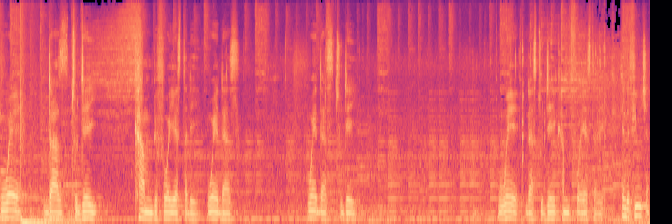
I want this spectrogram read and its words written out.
Where does today come before yesterday? Where does where does today where does today come before yesterday? In the future.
